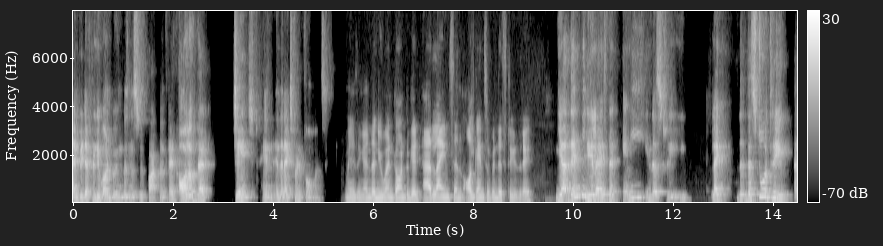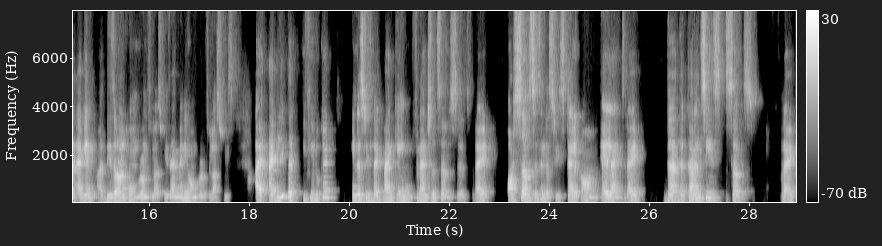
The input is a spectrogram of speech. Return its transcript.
and we definitely weren't doing business with partners. Right, all of that changed in in the next 24 months. Amazing. And then you went on to get airlines and all kinds of industries, right? Yeah. Then we realized that any industry, like there's two or three, and again, these are all homegrown philosophies. I have many homegrown philosophies. I, I believe that if you look at industries like banking, financial services, right, or services industries, telecom, airlines, right, the, the currency is service, right?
